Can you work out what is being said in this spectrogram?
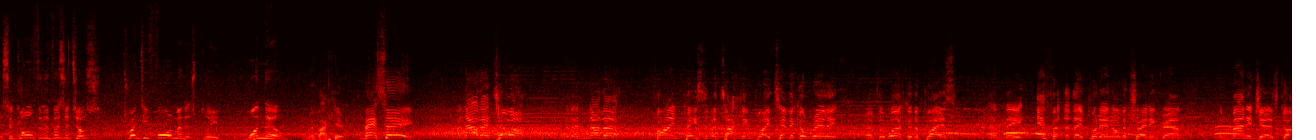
It's a goal for the visitors. 24 minutes played, 1-0. We're back here. Messi! And now they're two up with another fine piece of attacking play. Typical, really, of the work of the players and the effort that they put in on the training ground. The manager's got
